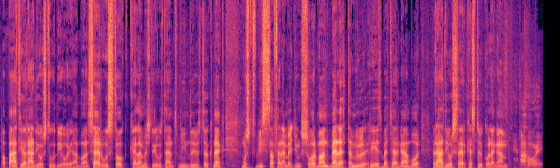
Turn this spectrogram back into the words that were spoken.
a Pátria Rádió stúdiójában. Szervusztok, kellemes délutánt mindőtöknek. Most visszafele megyünk sorban, mellettem ül Rész Betyár Gábor, rádiós szerkesztő kollégám. Ahoy!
